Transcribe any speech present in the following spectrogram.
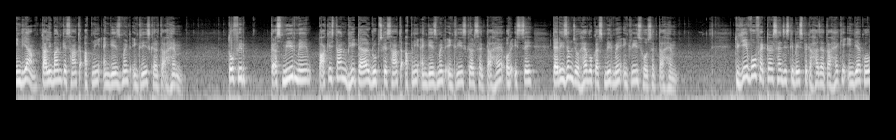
इंडिया तालिबान के साथ अपनी एंगेजमेंट इंक्रीज करता है तो फिर कश्मीर में पाकिस्तान भी टेरर ग्रुप्स के साथ अपनी एंगेजमेंट इंक्रीज कर सकता है, और इससे टेररिज्म जो है वो कश्मीर में इंक्रीज हो सकता है। तो ये वो फैक्टर्स हैं जिसके बेस पे कहा जाता है कि इंडिया को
